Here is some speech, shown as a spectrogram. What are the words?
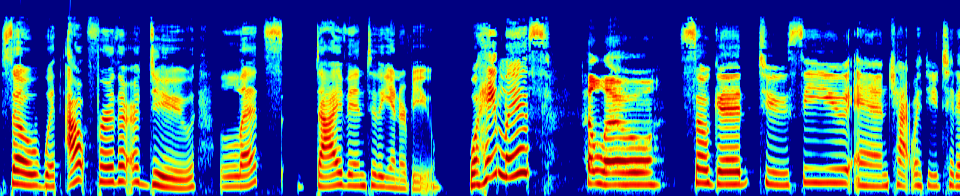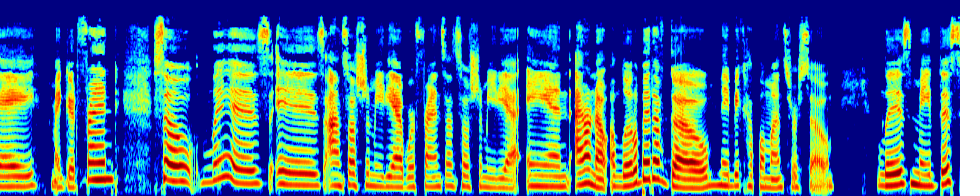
So, without further ado, let's dive into the interview. Well, hey, Liz. Hello. So good to see you and chat with you today, my good friend. So Liz is on social media. We're friends on social media. And I don't know, a little bit of go, maybe a couple months or so. Liz made this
